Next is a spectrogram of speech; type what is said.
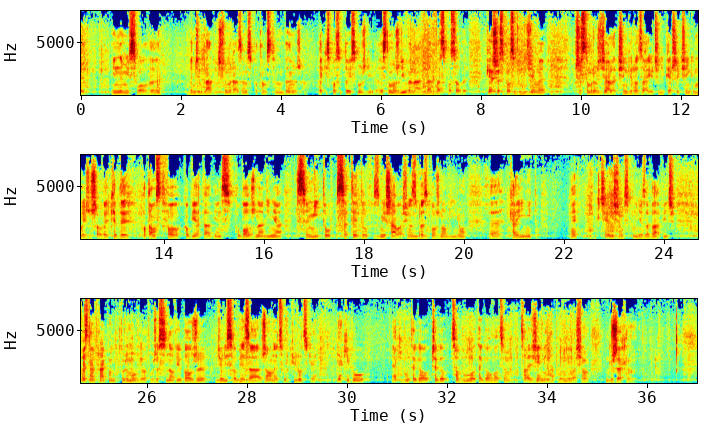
innymi słowy, będzie bawić się razem z potomstwem węża. W jaki sposób to jest możliwe? Jest to możliwe na, na dwa sposoby. Pierwszy sposób widzimy w szóstym rozdziale Księgi Rodzaju, czyli pierwszej Księgi Mojżeszowej, kiedy potomstwo kobieta, więc pobożna linia semitów, setytów zmieszała się z bezbożną linią e, kainitów. Nie? Chcieli się wspólnie zabawić. To jest ten fragment, który mówi o tym, że synowie Boży wzięli sobie za żony córki ludzkie. Jaki był Jaki był tego, czego, co było tego owocem? Cała ziemia napełniła się grzechem.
